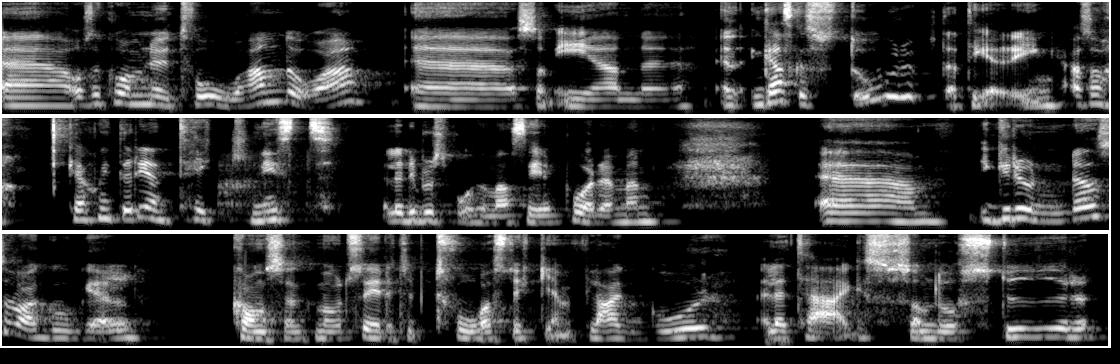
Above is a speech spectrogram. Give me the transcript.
Eh, och så kom nu tvåan då, eh, som är en, en, ganska stor uppdatering. Alltså kanske inte rent tekniskt, eller det beror på hur man ser på det, men eh, i grunden så var Google consent mode så är det typ två stycken flaggor eller tags som då styr.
